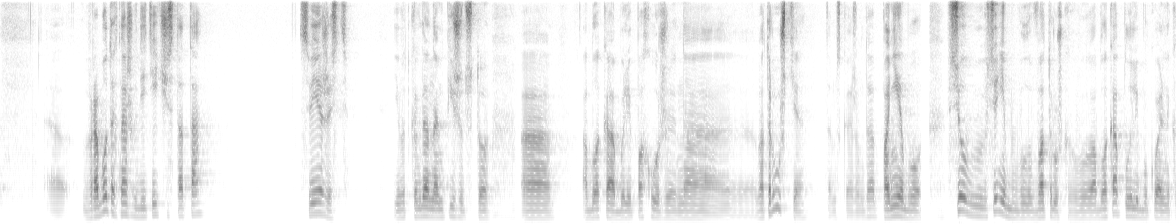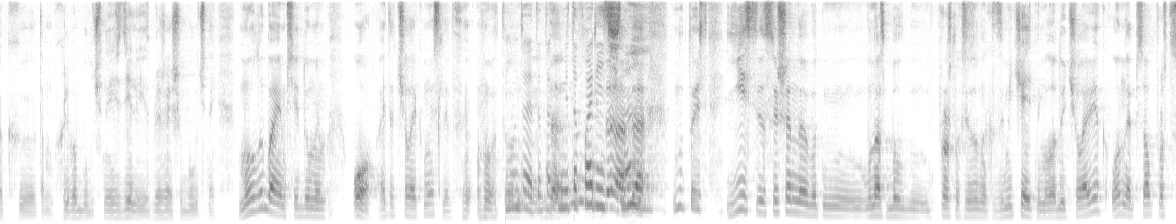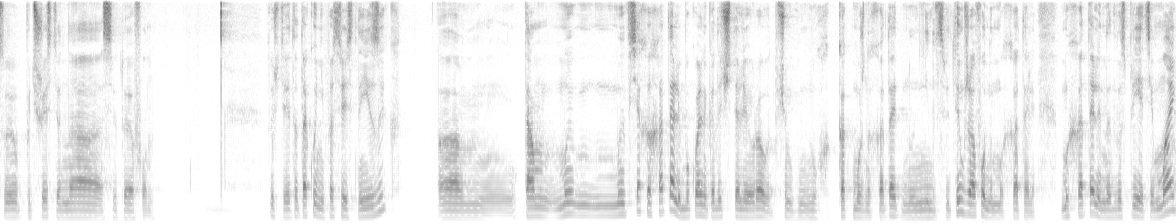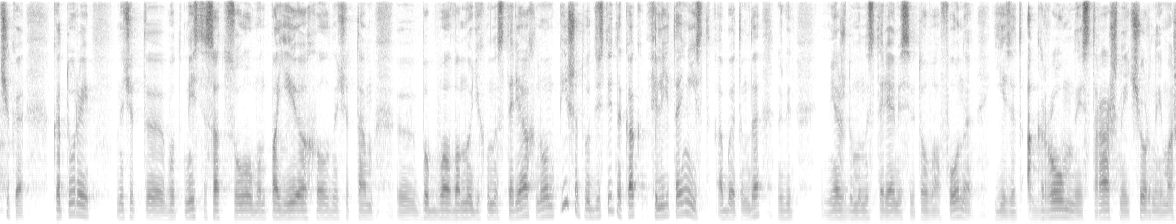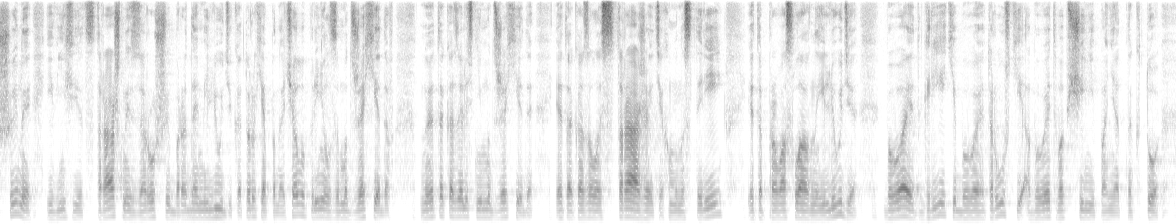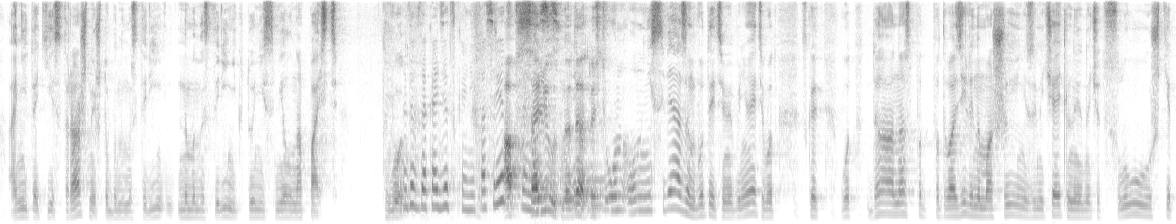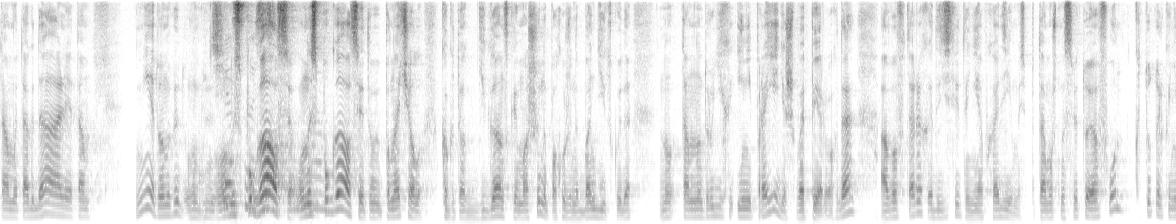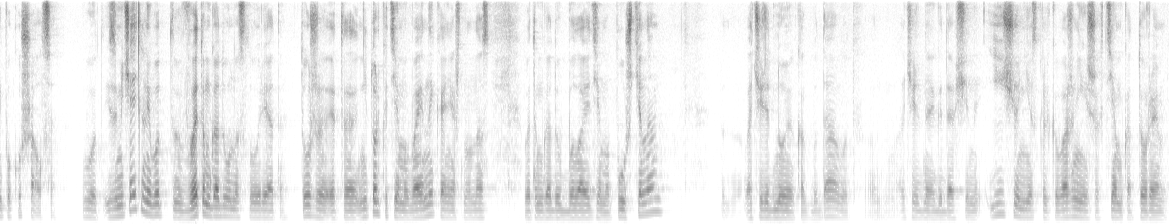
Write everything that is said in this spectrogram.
э, в работах наших детей чистота, свежесть. И вот когда нам пишут, что э, облака были похожи на ватрушки, там, скажем, да, по небу. Все, все небо было в ватрушках, облака плыли буквально как э, там, хлебобулочные изделия из ближайшей булочной. Мы улыбаемся и думаем, о, этот человек мыслит. Вот, ну он, да, это да, так метафорично. Ну, да, да. Ну, то есть, есть совершенно, вот у нас был в прошлых сезонах замечательный молодой человек, он написал просто свое путешествие на Святой Афон. Слушайте, это такой непосредственный язык, там мы, мы все хохотали, буквально, когда читали Евровод. Причем, ну, как можно хохотать? Ну, не над святым же Афоном мы хохотали. Мы хохотали над восприятием мальчика, который, значит, э, вот вместе с отцом, он поехал, значит, там, э, побывал во многих монастырях, но он пишет вот действительно как филитонист об этом, да. Он говорит, между монастырями святого Афона ездят огромные страшные черные машины, и в них сидят страшные заросшие бородами люди, которых я поначалу принял за маджахедов. Но это оказались не маджахеды, это оказалось стражи этих монастырей, это православные люди. Бывают греки, бывают русские, а бывает вообще непонятно кто. Они такие страшные, чтобы на монастыри, на монастыри никто не смел напасть. Вот. Это такая детская непосредственность. Абсолютно, да. То есть он, он не связан вот этими, понимаете, вот сказать, вот да, нас под, подвозили на машине, замечательные, значит, служки там и так далее, там. Нет, он, он, он испугался, он да. испугался этого поначалу. Как это гигантская машина, похожая на бандитскую, да? Но там на других и не проедешь, во-первых, да? А во-вторых, это действительно необходимость, потому что на святой Афон кто только не покушался. Вот. И замечательный вот в этом году у нас лауреаты. Тоже это не только тема войны, конечно, у нас в этом году была и тема Пушкина, очередную, как бы, да, вот, очередная годовщина, и еще несколько важнейших тем, которые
